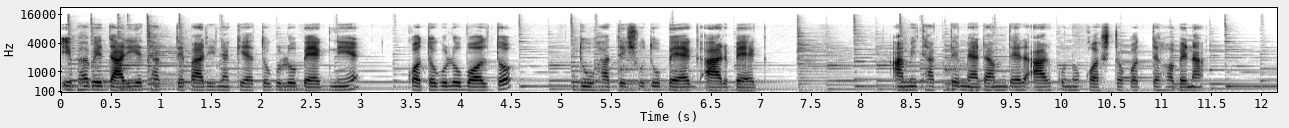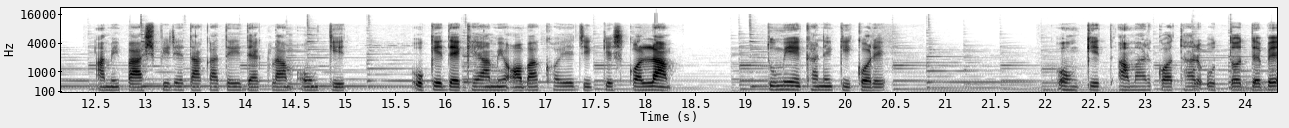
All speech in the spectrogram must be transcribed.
এভাবে দাঁড়িয়ে থাকতে পারি নাকি এতগুলো ব্যাগ নিয়ে? কতগুলো বলতো? দু হাতে শুধু ব্যাগ আর ব্যাগ। আমি থাকতে ম্যাডামদের আর কোনো কষ্ট করতে হবে না। আমি পাশ ফিরে তাকাতেই দেখলাম অঙ্কিত। ওকে দেখে আমি অবাক হয়ে জিজ্ঞেস করলাম, তুমি এখানে কি করে? অঙ্কিত আমার কথার উত্তর দেবে।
